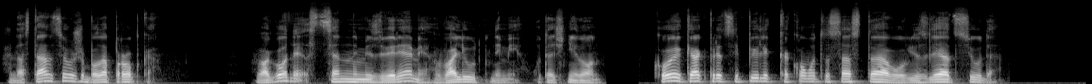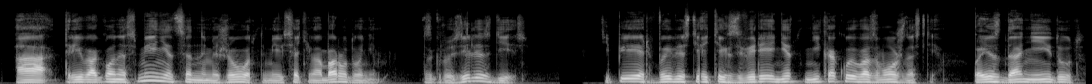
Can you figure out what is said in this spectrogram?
а на станции уже была пробка. Вагоны с ценными зверями, валютными, уточнил он, кое-как прицепили к какому-то составу, увезли отсюда. А три вагона с менее ценными животными и всяким оборудованием сгрузили здесь. Теперь вывести этих зверей нет никакой возможности. Поезда не идут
